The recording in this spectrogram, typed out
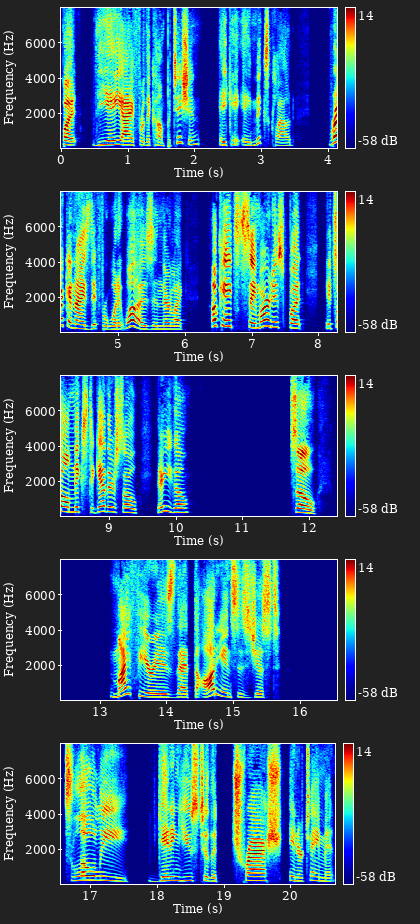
But the AI for the competition, aka Mixcloud, recognized it for what it was. And they're like, okay, it's the same artist, but it's all mixed together. So there you go. So my fear is that the audience is just slowly getting used to the trash entertainment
